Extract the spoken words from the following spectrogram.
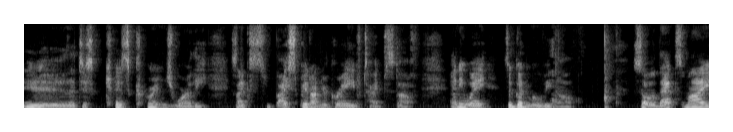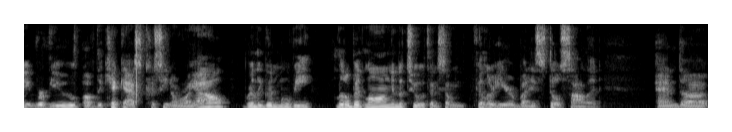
that just is cringeworthy. It's like I spit on your grave type stuff. Anyway, it's a good movie though. So that's my review of the Kick-Ass Casino Royale. Really good movie. A little bit long in the tooth and some filler here, but it's still solid. And uh,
